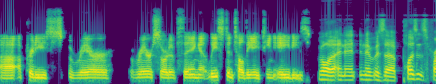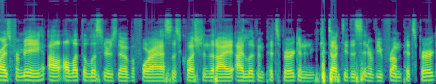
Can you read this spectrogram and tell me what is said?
uh, a pretty rare rare sort of thing, at least until the 1880s. Well, and it, and it was a pleasant surprise for me. I'll, I'll, let the listeners know before I ask this question that I, I live in Pittsburgh and conducted this interview from Pittsburgh.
